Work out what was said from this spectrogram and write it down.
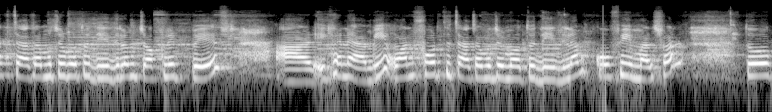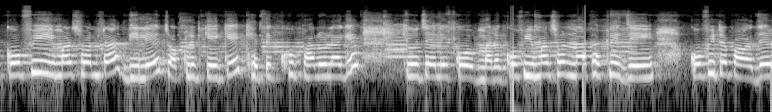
এক চা চামচের মতো দিয়ে দিলাম চকলেট পেস্ট আর এখানে আমি ওয়ান ফোর্থ চা চামচের মতো দিয়ে দিলাম কফি ইমালশন তো কফি ইমালশনটা দিলে চকলেট কেকে খেতে খুব ভালো লাগে। কেউ চাইলে মানে কফি ইমালশন না থাকলে যেই কফিটা পাওয়া যায়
